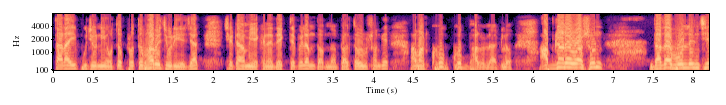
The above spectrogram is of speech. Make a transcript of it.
তারাই পুজো নিয়ে ওতপ্রোতভাবে জড়িয়ে যাক, সেটা আমি এখানে দেখতে পেলাম দমদমপা তরুণ সংঘে। আমার খুব খুব ভালো লাগল। আপনারাও আসুন দাদা বললেন যে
